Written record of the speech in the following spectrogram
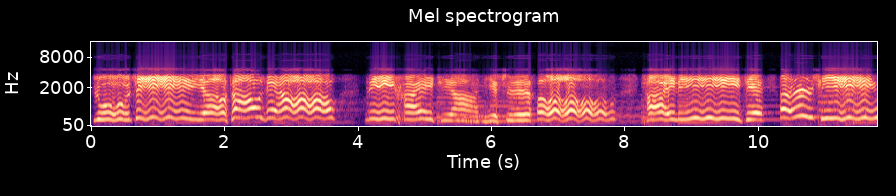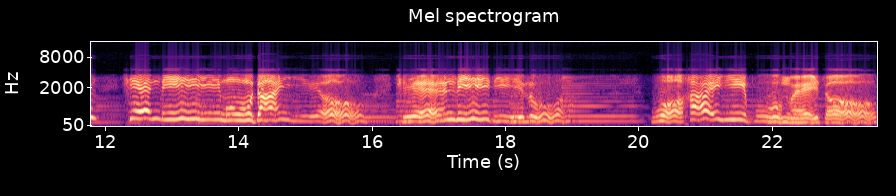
如今又到了离开家的时候。才理解儿行千里牡丹流，千里的路，我还一步没走，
